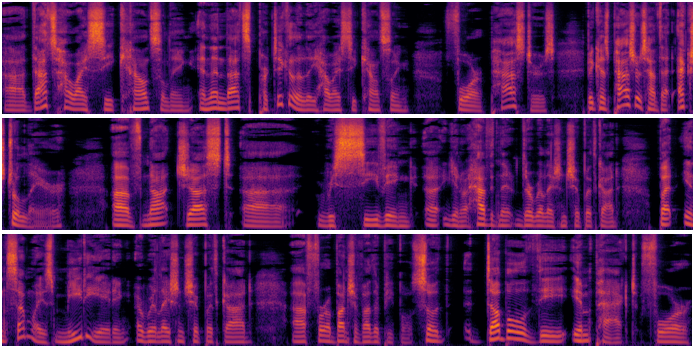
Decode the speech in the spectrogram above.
Uh, that's how I see counseling. And then that's particularly how I see counseling for pastors, because pastors have that extra layer of not just, uh, receiving, uh, you know, having their, relationship with God, but in some ways mediating a relationship with God uh, for a bunch of other people. So double the impact for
